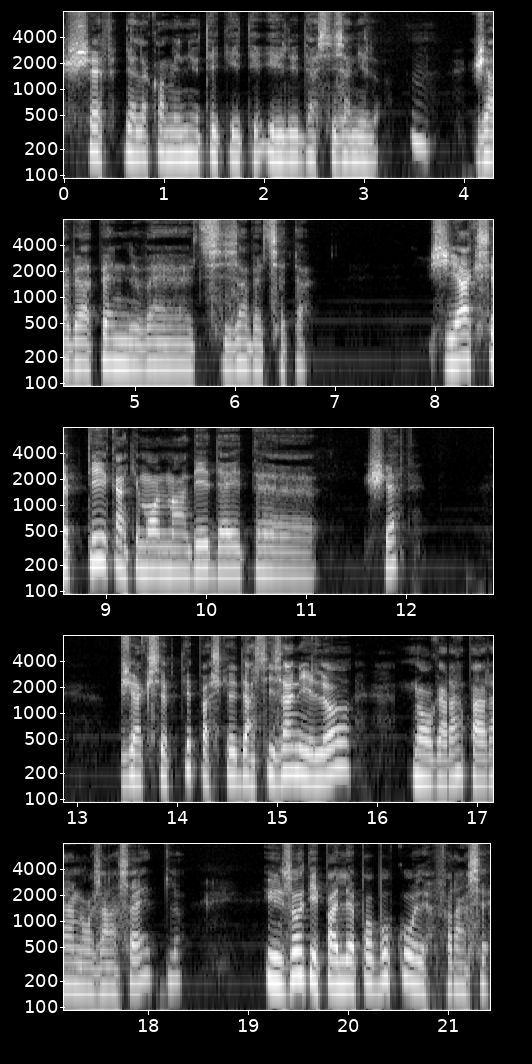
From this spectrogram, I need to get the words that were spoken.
chef de la communauté qui a été élu dans ces années-là. J'avais à peine 26 ans, 27 ans. J'ai accepté quand ils m'ont demandé d'être euh, chef. J'ai accepté parce que dans ces années-là, nos grands-parents, nos ancêtres, là, eux autres, ils parlaient pas beaucoup le français.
